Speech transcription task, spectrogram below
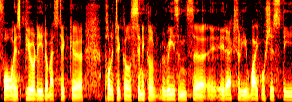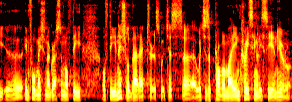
for his purely domestic uh, political cynical reasons, uh, it actually whitewashes the uh, information aggression of the, of the initial bad actors, which is, uh, which is a problem I increasingly see in Europe.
